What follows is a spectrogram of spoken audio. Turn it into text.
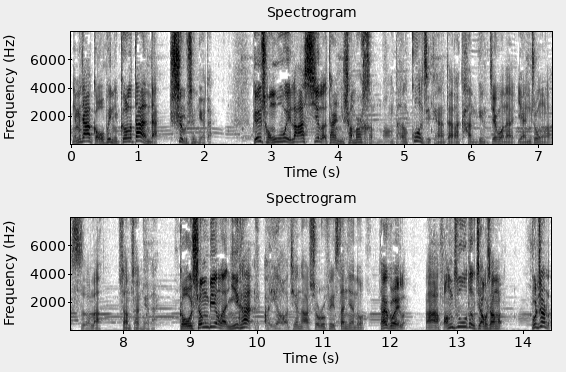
你们家狗被你割了蛋蛋，是不是虐待？给宠物喂拉稀了，但是你上班很忙，打算过几天带它看病，结果呢严重了死了，算不算虐待？狗生病了，你一看，哎呀，天哪，手术费三千多，太贵了啊，房租都交不上了，不治了，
